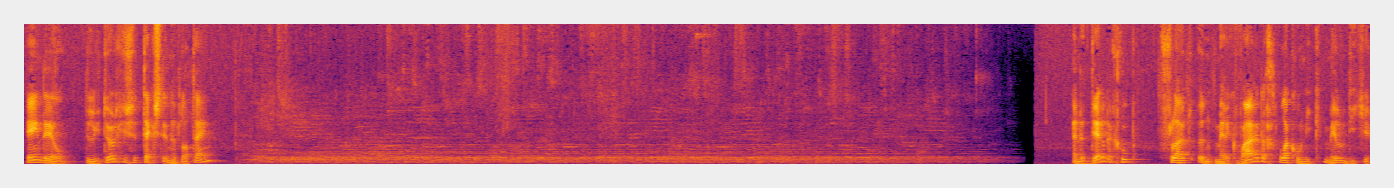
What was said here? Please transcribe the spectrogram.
Eén deel de liturgische tekst in het Latijn. En de derde groep fluit een merkwaardig laconiek melodietje.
